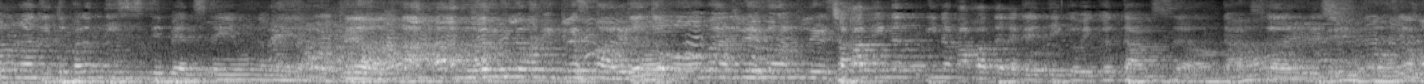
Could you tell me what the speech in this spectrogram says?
ko nga dito parang thesis defense na yung nangyayari. Kaya, magaling nila mag-Ingles, no? Totoo, English, English. Tsaka pinak pinaka ko talaga yung takeaway ko, damsel. Damsel. Ah, is- okay. Ako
